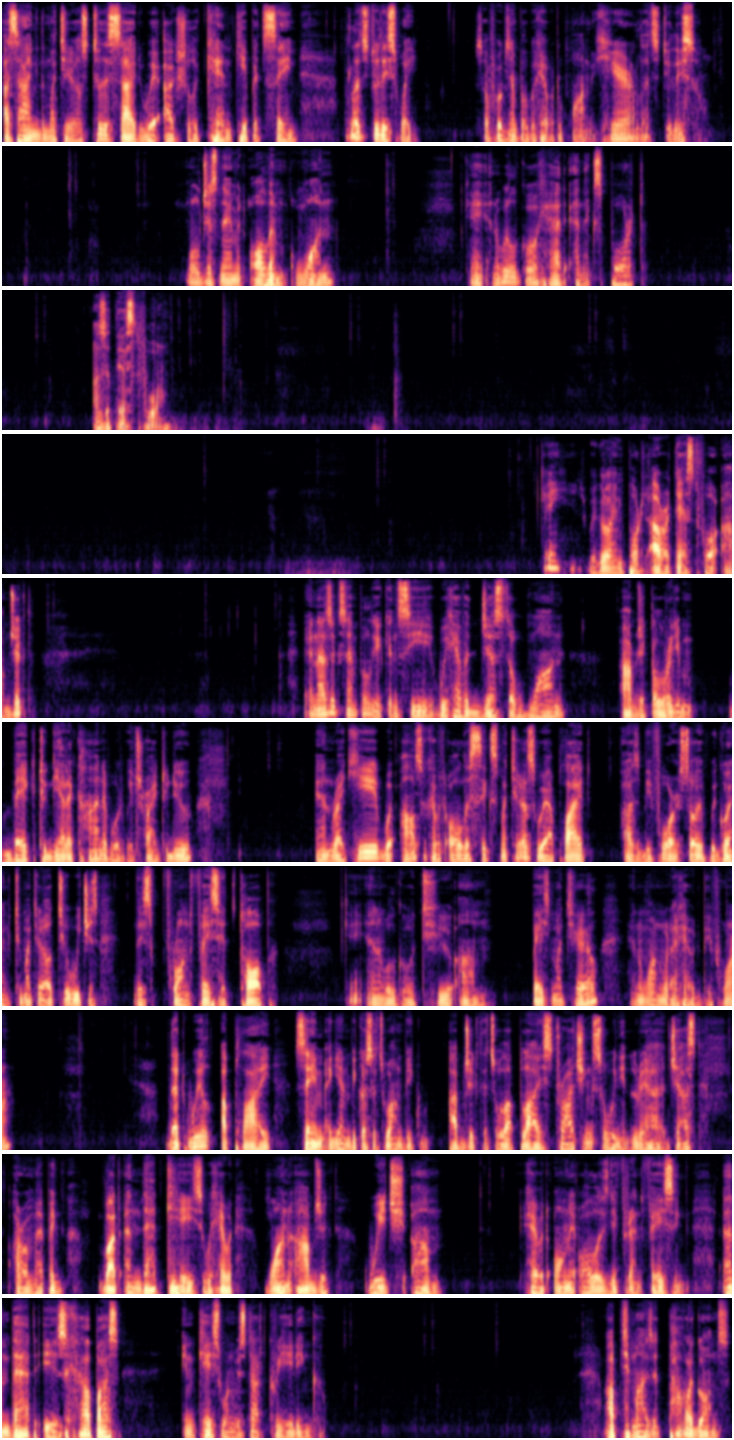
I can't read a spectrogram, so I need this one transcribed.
assigning the materials to the side, we actually can keep it same. But let's do this way. So for example, we have one here. Let's do this. We'll just name it all them one. Okay, and we'll go ahead and export as a test for. Okay, we go import our test for object. And as example, you can see we have just a one object already baked together, kind of what we try to do. And right here, we also have all the six materials we applied as before. So if we're going to material two, which is this front face top, okay, and we'll go to um, base material and one what I have before that will apply same again because it's one big object that will apply stretching so we need to readjust our mapping. But in that case we have one object which um, have it only always different facing and that is help us in case when we start creating optimized polygons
